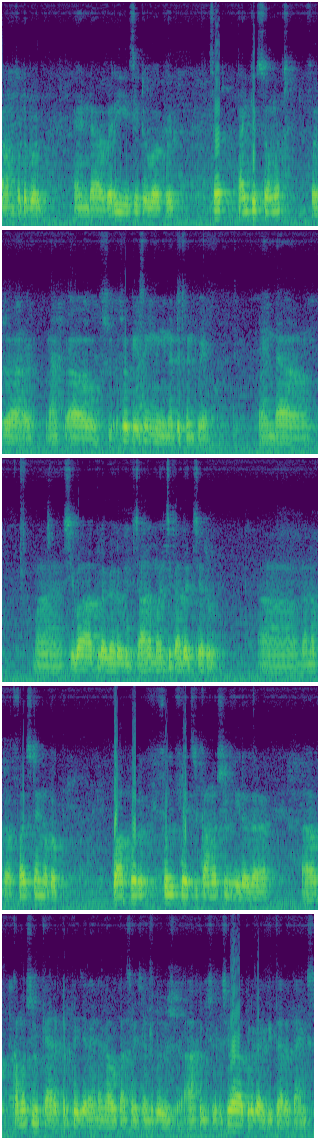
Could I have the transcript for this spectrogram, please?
comfortable and very easy to work with sir thank you so much for నాకు showcasing me in a different way and మా శివ ఆకుల గారు చాలా మంచి కథ ఇచ్చారు. నన్ను ఒక ఫస్ట్ టైం ఒక ప్రాపర్ ఫుల్ ఫ్లెజ్డ్ కమర్షియల్ హీరోగా కమర్షియల్ క్యారెక్టర్ ప్లే అయిన నాకు అవకాశం ఇచ్చినందుకు ఆకులు శివ ఆకులు గారికి చాలా థ్యాంక్స్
